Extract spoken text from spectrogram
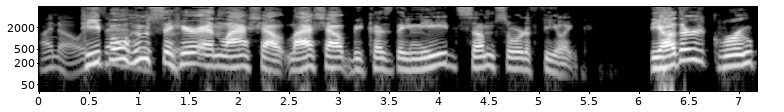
I know. it's People sad, who sit true. here and lash out, lash out because they need some sort of feeling. The other group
